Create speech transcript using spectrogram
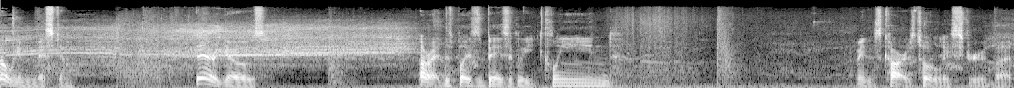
Oh, we missed him. There he goes. Alright, this place is basically cleaned. I mean, this car is totally screwed, but...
